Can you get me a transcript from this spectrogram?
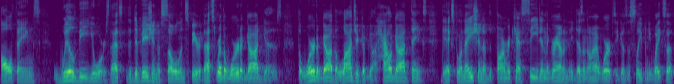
all things will be yours. That's the division of soul and spirit. That's where the Word of God goes. The Word of God, the logic of God, how God thinks, the explanation of the farmer casts seed in the ground and he doesn't know how it works. He goes to sleep and he wakes up.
